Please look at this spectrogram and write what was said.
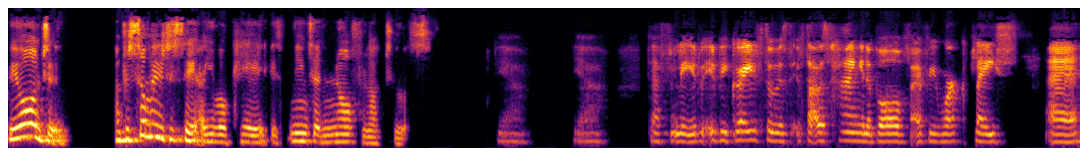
We all do. And for somebody to say, Are you okay? it means an awful lot to us. Yeah, yeah, definitely. It'd, it'd be great if there was if that was hanging above every workplace uh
